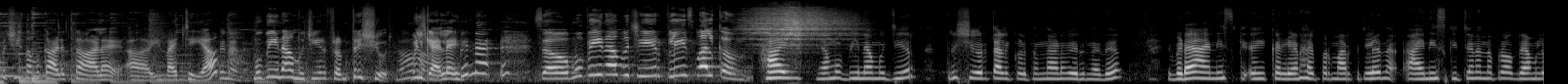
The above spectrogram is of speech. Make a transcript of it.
പക്ഷേ നമുക്ക് അടുത്ത ആളെ ഇൻവൈറ്റ് ചെയ്യാം. മുബീന മുജീർ ഫ്രം തൃശൂർ വിളിക്കാം അല്ലേ? പിന്നെ? So Mubeena Mujeer please welcome hi ഞാൻ മുബീന മുജീർ തൃശ്ശൂർ തളിക്കുളത്തു നിന്നാണ് വരുന്നത്. ഇവിടെ ആനീസ് കല്യാൺ ഹൈപ്പർ മാർക്കറ്റിൽ ആനീസ് കിച്ചൺ എന്ന പ്രോഗ്രാമിൽ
